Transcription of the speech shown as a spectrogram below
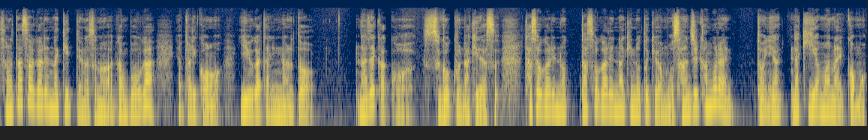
その黄昏泣きっていうのはその赤ん坊がやっぱりこの夕方になるとなぜかこうすごく泣き出す黄昏の黄昏泣きの時はもう3時間ぐらいと泣き止まない子も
